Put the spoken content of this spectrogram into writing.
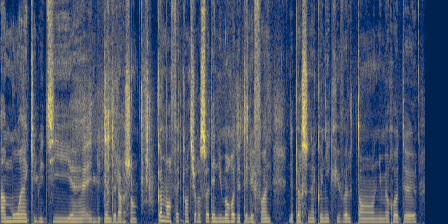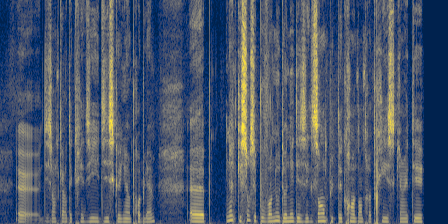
à moins qu'il lui dit, euh, il lui donne de l'argent. Comme en fait quand tu reçois des numéros de téléphone des personnes inconnues qui veulent ton numéro de, euh, disons, carte de crédit, ils disent qu'il y a un problème. Euh, une autre question, c'est pouvons-nous donner des exemples de grandes entreprises qui ont été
